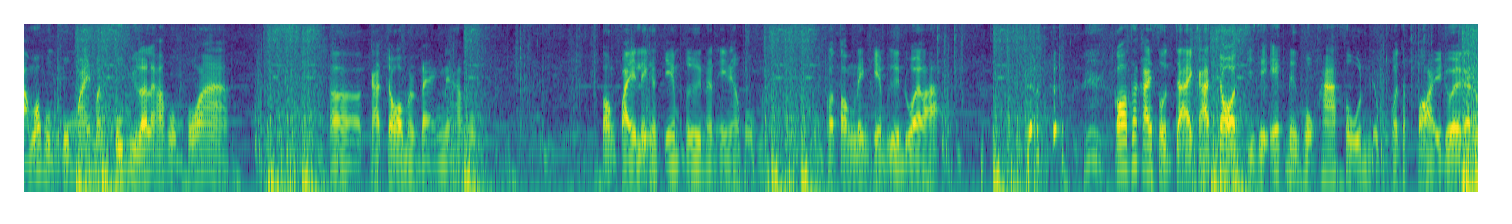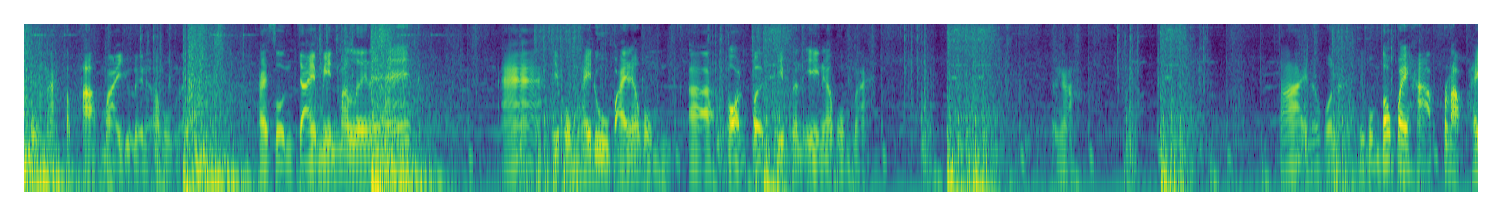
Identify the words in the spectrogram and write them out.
ามว่าผมคุ้มไหมมันคุ้มอยู่แล้วแหละครับผมเพราะว่าเอ่อการ์ดจอมันแรงนะครับผมต้องไปเล่นกับเกมอื่นนั่นเองนะครับผมผมก็ต้องเล่นเกมอื่นด้วยละก็ถ้าใครสนใจการ์ดจอ GTX 1650 เดี๋ยวผมก็จะปล่อยด้วยกันนะผมนะสภาพใหม่อยู่เลยนะครับผมนะใครสนใจเม้นต์มาเลยนะฮะอ่าที่ผมให้ดูไปนะครับผมอ่าก่อนเปิดคลิปนั่นเองนะครับผมนะเป็นไง ได้นะทุกคนนะเดี๋ยวผมต้องไปหาปรับให้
